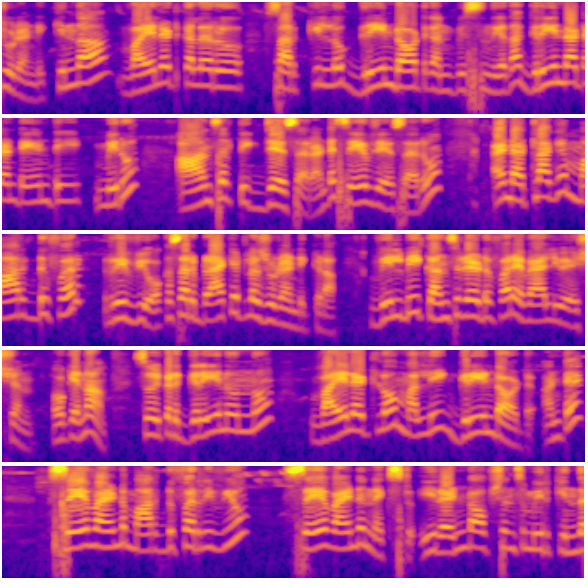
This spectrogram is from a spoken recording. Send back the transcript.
చూడండి కింద వైలెట్ కలర్ సర్కిల్లో గ్రీన్ డాట్ కనిపిస్తుంది కదా గ్రీన్ డాట్ అంటే ఏంటి? మీరు ఆన్సర్ టిక్ చేశారు అంటే సేవ్ చేశారు. అండ్ అట్లాగే మార్క్డ్ ఫర్ రివ్యూ ఒకసారి బ్రాకెట్లో చూడండి ఇక్కడ. Will be considered for evaluation ఓకేనా సో ఇక్కడ గ్రీన్ ఉన్ను వైలెట్లో మళ్ళీ గ్రీన్ డాట్ అంటే save and marked for review save and next ఈ రెండు ఆప్షన్స్ మీరు కింద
